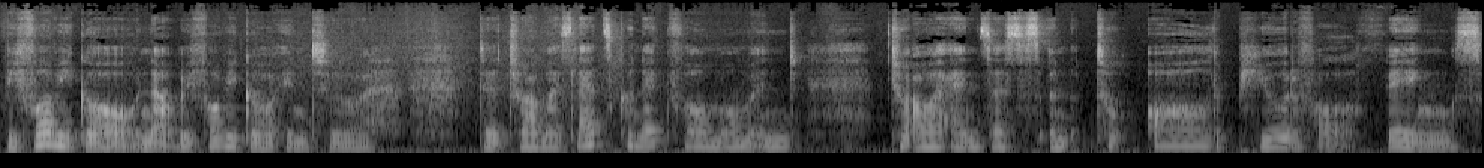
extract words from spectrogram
before we go now, before we go into the traumas, let's connect for a moment to our ancestors and to all the beautiful things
